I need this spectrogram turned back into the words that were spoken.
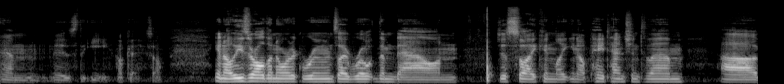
M is the E. Okay, so, you know, these are all the Nordic runes. I wrote them down just so I can, like, you know, pay attention to them. Uh,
